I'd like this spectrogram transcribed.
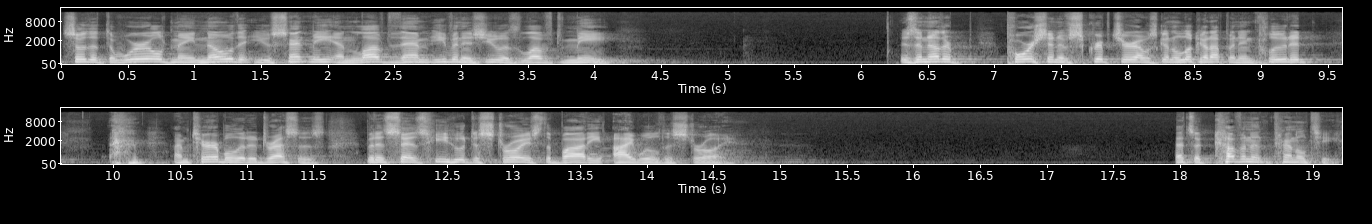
so that the world may know that you sent me and loved them, even as you have loved me. There's another portion of scripture, I was going to look it up and include it. I'm terrible at addresses, but it says, He who destroys the body, I will destroy. That's a covenant penalty.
